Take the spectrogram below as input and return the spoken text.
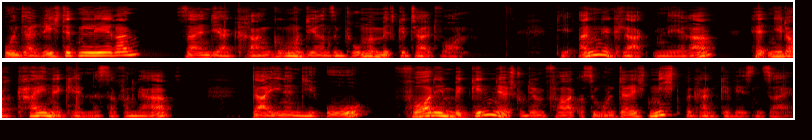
Unterrichteten Lehrern seien die Erkrankungen und deren Symptome mitgeteilt worden. Die angeklagten Lehrer hätten jedoch keine Kenntnis davon gehabt, da ihnen die O vor dem Beginn der Studienfahrt aus dem Unterricht nicht bekannt gewesen sei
